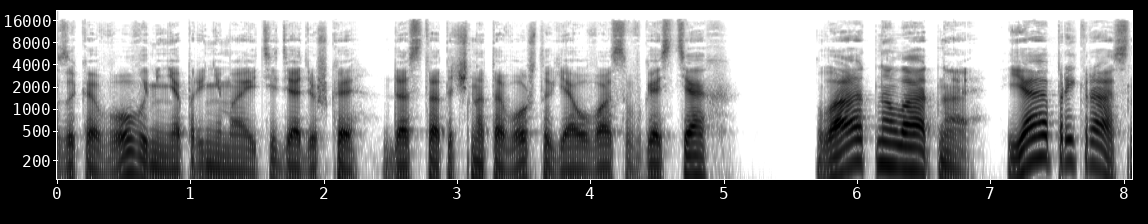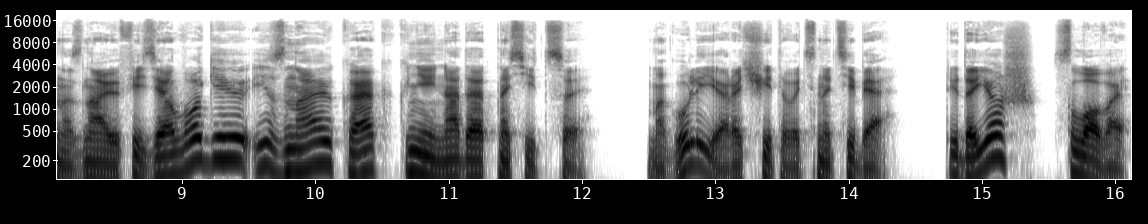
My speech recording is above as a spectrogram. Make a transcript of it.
«За кого вы меня принимаете, дядюшка? Достаточно того, что я у вас в гостях». «Ладно, ладно. Я прекрасно знаю физиологию и знаю, как к ней надо относиться. Могу ли я рассчитывать на тебя? Ты даешь слово?»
